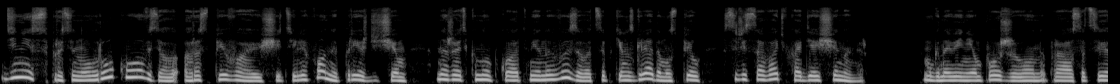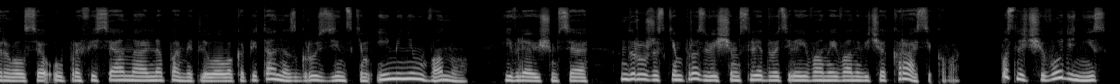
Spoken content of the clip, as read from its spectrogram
Денис протянул руку, взял распевающий телефон и, прежде чем нажать кнопку отмены вызова, цепким взглядом успел срисовать входящий номер. Мгновением позже он проассоциировался у профессионально памятливого капитана с грузинским именем Вано, являющимся дружеским прозвищем следователя Ивана Ивановича Красикова, после чего Денис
